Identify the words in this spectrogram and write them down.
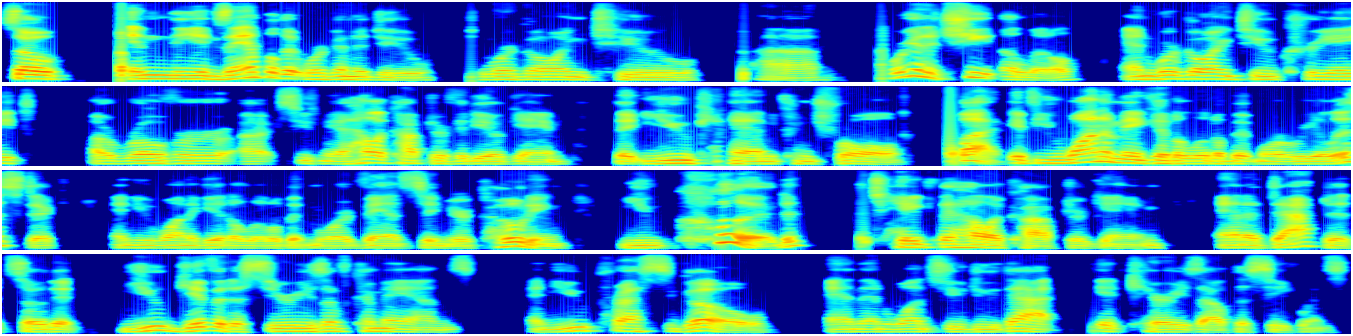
So in the example that we're going to do, we're going to uh, we're going to cheat a little and we're going to create a rover, uh, excuse me, a helicopter video game that you can control. But if you want to make it a little bit more realistic and you want to get a little bit more advanced in your coding, you could take the helicopter game and adapt it so that you give it a series of commands and you press go and then once you do that, it carries out the sequence.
